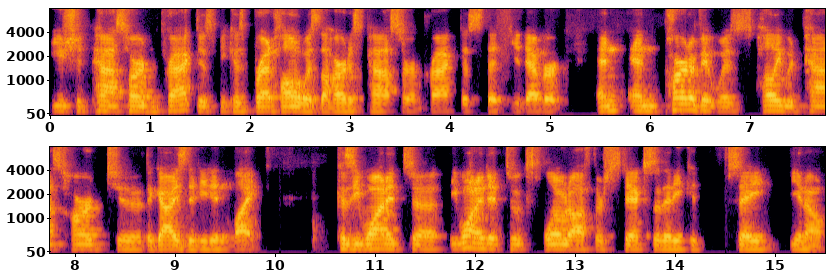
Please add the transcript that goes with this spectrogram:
you should pass hard in practice because brett hull was the hardest passer in practice that you'd ever and and part of it was hollywood pass hard to the guys that he didn't like because he wanted to he wanted it to explode off their stick so that he could say you know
